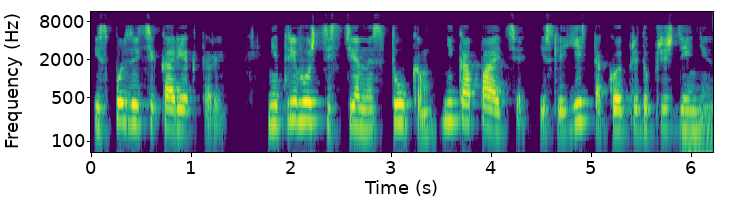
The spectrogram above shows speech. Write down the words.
Используйте корректоры. Не тревожьте стены стуком, не копайте, если есть такое предупреждение.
